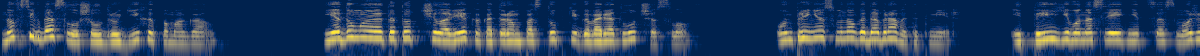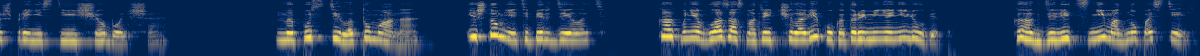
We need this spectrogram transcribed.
но всегда слушал других и помогал. Я думаю, это тот человек, о котором поступки говорят лучше слов. Он принес много добра в этот мир, и ты, его наследница, сможешь принести еще больше. Напустила тумана. И что мне теперь делать? Как мне в глаза смотреть человеку, который меня не любит? Как делить с ним одну постель?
